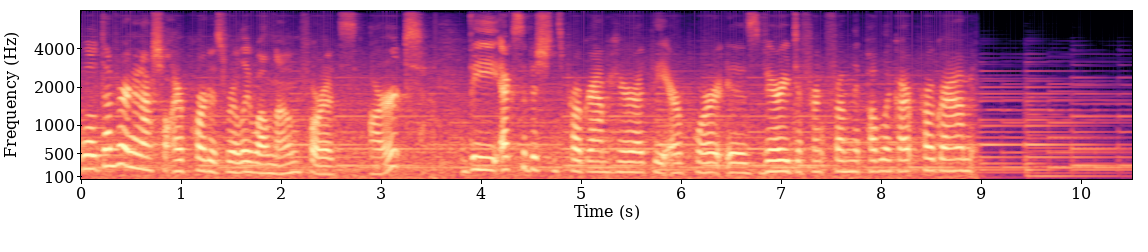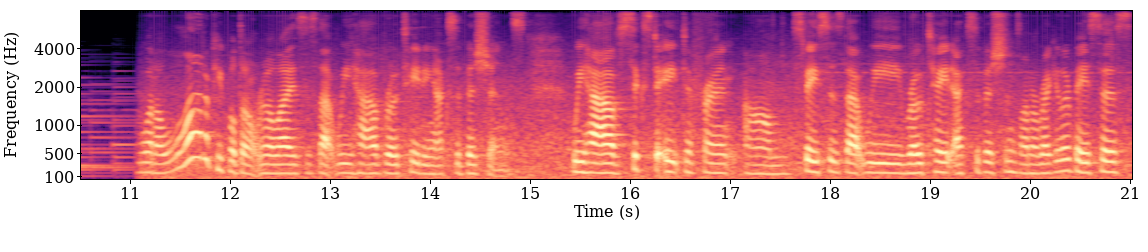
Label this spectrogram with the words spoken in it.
Well, Denver International Airport is really well known for its art. The exhibitions program here at the airport is very different from the public art program. What a lot of people don't realize is that we have rotating exhibitions. We have six to eight different um, spaces that we rotate exhibitions on a regular basis.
